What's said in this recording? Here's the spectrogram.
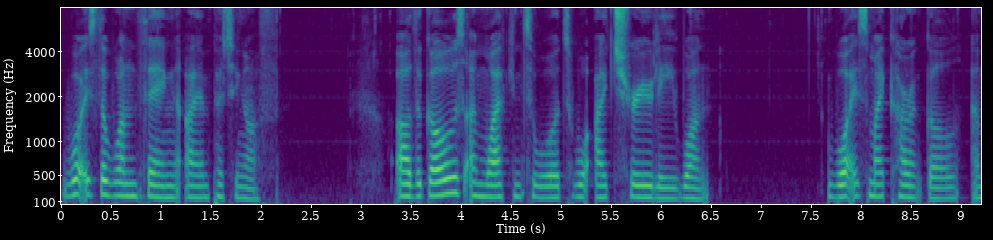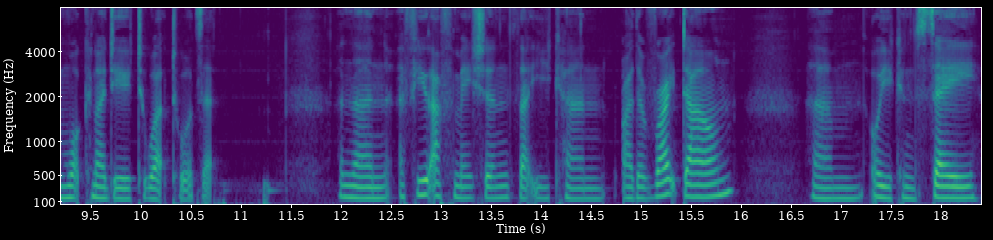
What is the one thing I am putting off? Are the goals I'm working towards what I truly want? What is my current goal and what can I do to work towards it? And then a few affirmations that you can either write down um, or you can say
